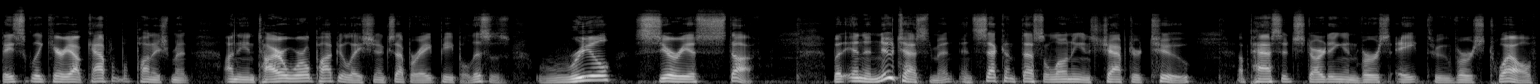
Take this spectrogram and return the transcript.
basically carry out capital punishment on the entire world population except for eight people. This is real serious stuff. But in the New Testament, in 2 Thessalonians chapter 2, a passage starting in verse 8 through verse 12,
